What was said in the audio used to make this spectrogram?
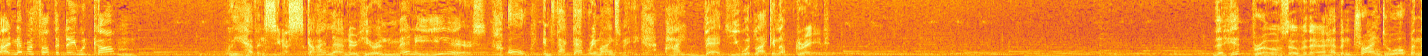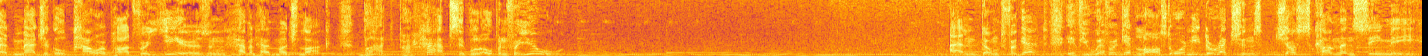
I never thought the day would come. We haven't seen a Skylander here in many years. Oh, in fact, that reminds me. I bet you would like an upgrade. The Hip Bros over there have been trying to open that magical power pod for years and haven't had much luck. But perhaps it will open for you. And don't forget, if you ever get lost or need directions, just come and see me.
